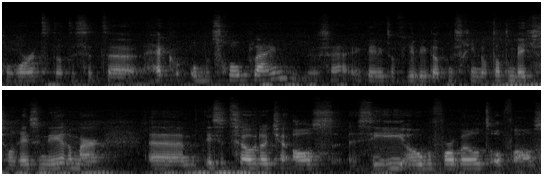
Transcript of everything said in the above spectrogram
gehoord. Dat is het hek om het schoolplein. Dus ik weet niet of jullie dat misschien of dat een beetje zal resoneren, maar Ehm, is het zo dat je als CEO bijvoorbeeld of als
